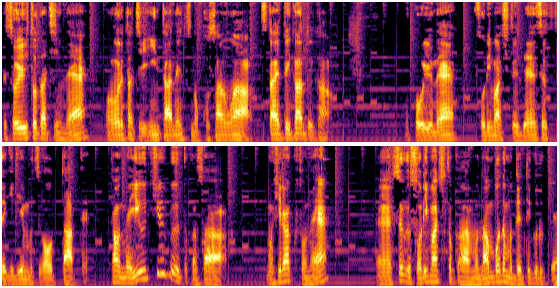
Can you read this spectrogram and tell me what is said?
でそういう人たちにね、俺たちインターネットの子さんは伝えていかんといかん。こういうね、反町という伝説的人物がおったって。多分ね、YouTube とかさ、もう開くとね、えー、すぐ反町とかもうなんぼでも出てくるけん。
